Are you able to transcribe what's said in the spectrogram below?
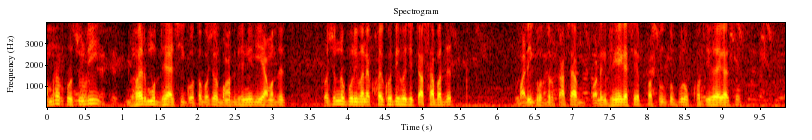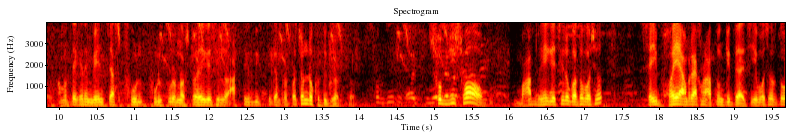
আমরা প্রচুরই ভয়ের মধ্যে আছি। গত বছর বাঁধ ভেঙে গিয়ে আমাদের প্রচণ্ড পরিমাণে ক্ষয়ক্ষতি হয়েছে চাষাবাদের। বাড়ি ঘর কাঁচা অনেক ভেঙে গেছে, ফসল তো পুরো ক্ষতি হয়ে গেছে। আমাদের এখানে মেন চাষ ফুল ফুল পুরো নষ্ট হয়ে গেছিল, আর্থিক দিক থেকে আমরা প্রচণ্ড ক্ষতিগ্রস্ত। সবজি সব বাঁধ ভেঙে গেছিল গত বছর, সেই ভয়ে আমরা এখন আতঙ্কিত আছি। এবছর তো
